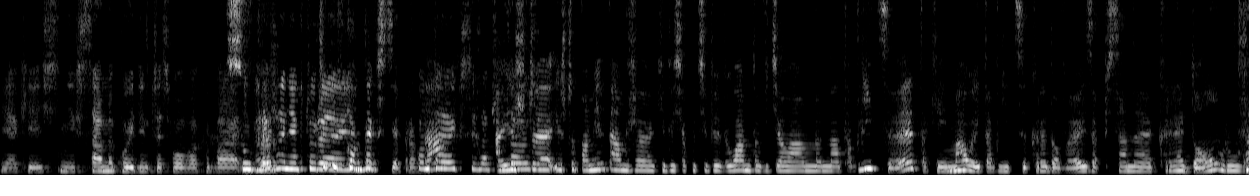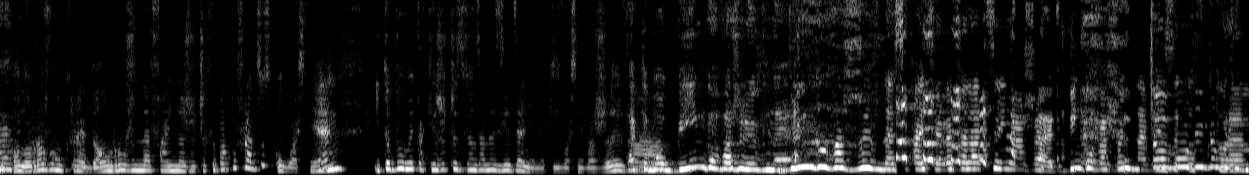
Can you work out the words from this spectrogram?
jakieś niż same pojedyncze słowa chyba i Super. wyrażenia, które Czyli w kontekście, w prawda? kontekście zawsze A coś. jeszcze, jeszcze pamiętam, że kiedyś jak u Ciebie byłam, to widziałam na tablicy, takiej Mhm. małej tablicy kredowej, zapisane kredą, różne, Tak. kolorową kredą, różne fajne rzeczy, chyba po francusku właśnie. Mhm. I to były takie rzeczy związane z jedzeniem, jakieś właśnie warzywa. Tak, to było bingo warzywne. Bingo warzywne, słuchajcie, rewelacyjna rzecz. Bingo warzywne w To języku, było w bingo którym...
